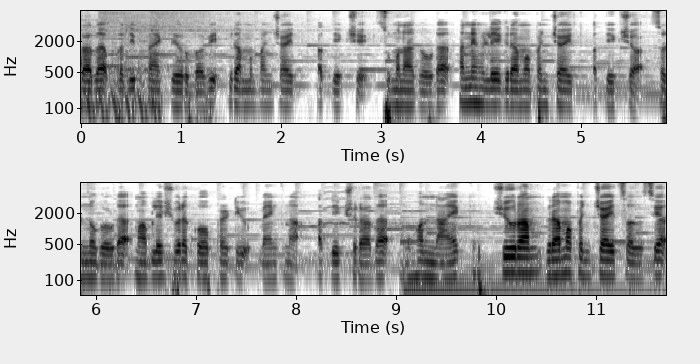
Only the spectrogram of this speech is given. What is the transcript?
ದಾದ ಪ್ರದೀಪ್ ನಾಯಕ್ ದೇವರಬಾವಿ ಗ್ರಾಮ ಪಂಚಾಯತ್ ಅಧ್ಯಕ್ಷೆ ಸುಮನಾಗೌಡ, ಹನ್ನೆಹಳ್ಳಿ ಗ್ರಾಮ ಪಂಚಾಯತ್ ಅಧ್ಯಕ್ಷ ಸಣ್ಣಗೌಡ ಮಹಾಬಲೇಶ್ವರ ಕೋಆಪರೇಟಿವ್ ಬ್ಯಾಂಕ್ನ ಅಧ್ಯಕ್ಷರಾದ ಮೋಹನ್ ನಾಯಕ್, ಶಿವರಾಮ್ ಗ್ರಾಮ ಪಂಚಾಯತ್ ಸದಸ್ಯ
